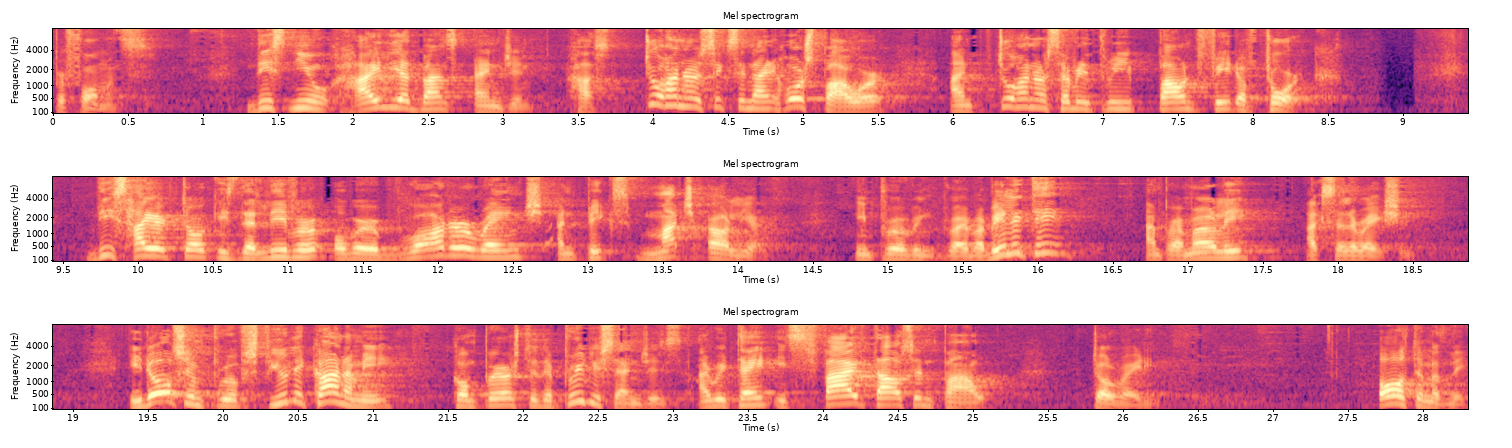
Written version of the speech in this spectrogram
performance. This new highly advanced engine has 269 horsepower and 273 pound-feet of torque. This higher torque is delivered over a broader range and peaks much earlier, improving drivability and primarily acceleration. It also improves fuel economy compared to the previous engines and retains its 5,000-pound tow rating. Ultimately,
